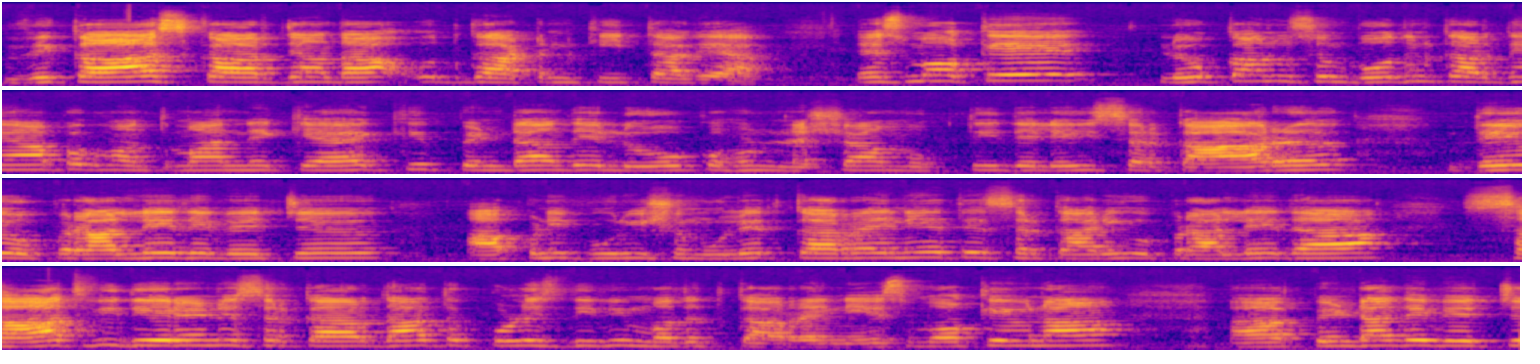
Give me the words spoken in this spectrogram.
ਵਿਕਾਸ ਕਾਰਜਾਂ ਦਾ ਉਦਘਾਟਨ ਕੀਤਾ ਗਿਆ। ਇਸ ਮੌਕੇ ਲੋਕਾਂ ਨੂੰ ਸੰਬੋਧਨ ਕਰਦਿਆਂ ਭਗਵੰਤ ਮਾਨ ਨੇ ਕਿਹਾ ਕਿ ਪਿੰਡਾਂ ਦੇ ਲੋਕ ਹੁਣ ਨਸ਼ਾ ਮੁਕਤੀ ਦੇ ਲਈ ਸਰਕਾਰ ਦੇ ਉਪਰਾਲੇ ਦੇ ਵਿੱਚ ਆਪਣੀ ਪੂਰੀ ਸ਼ਮੂਲੀਅਤ ਕਰ ਰਹੇ ਨੇ ਤੇ ਸਰਕਾਰੀ ਉਪਰਾਲੇ ਦਾ ਸਾਥ ਵੀ ਦੇ ਰਹੇ ਨੇ ਸਰਕਾਰ ਦਾ ਤੇ ਪੁਲਿਸ ਦੀ ਵੀ ਮਦਦ ਕਰ ਰਹੇ ਨੇ। ਇਸ ਮੌਕੇ ਉਹਨਾਂ ਪਿੰਡਾਂ ਦੇ ਵਿੱਚ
